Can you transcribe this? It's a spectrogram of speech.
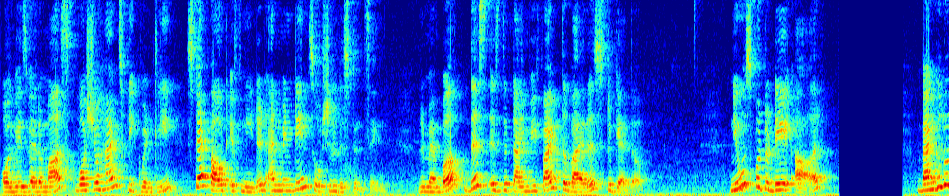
Always wear a mask, wash your hands frequently, step out if needed and maintain social distancing. Remember, this is the time we fight the virus together. News for today are Bangalore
